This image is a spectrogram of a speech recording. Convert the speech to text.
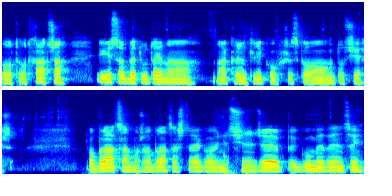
od, odhacza i sobie tutaj na, na krętliku wszystko on tu się obraca, może obracać tego i nic się nie dzieje, gumy więcej.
